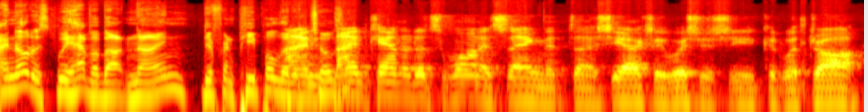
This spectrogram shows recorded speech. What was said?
I noticed we have about nine different people that nine, have chosen. Nine candidates. One is saying that uh, she actually wishes she could withdraw,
